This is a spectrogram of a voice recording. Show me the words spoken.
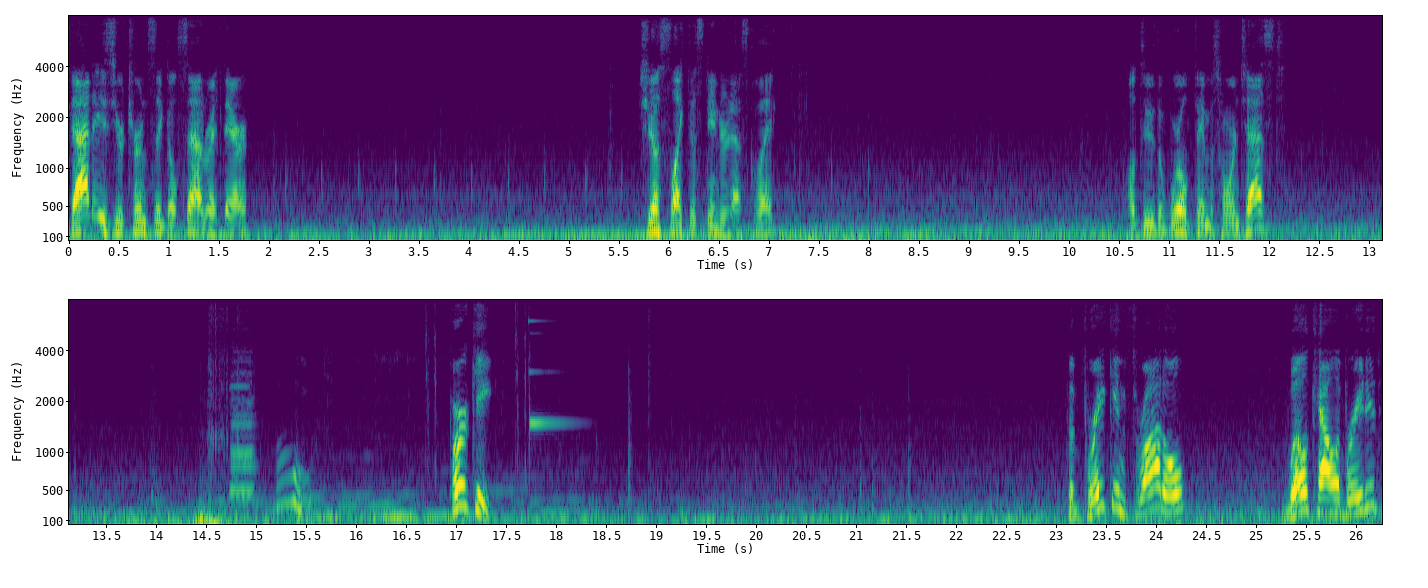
That is your turn signal sound right there. just like the standard Escalade. I'll do the world famous horn test. Ooh. Perky. The brake and throttle, well calibrated.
